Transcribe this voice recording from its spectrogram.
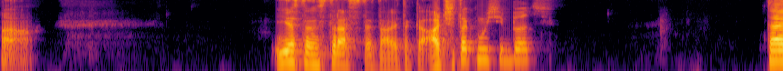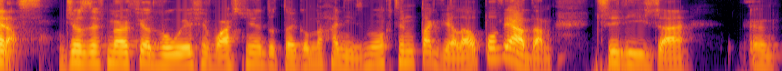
A. Jest ten stres i tak dalej, tak dalej. A czy tak musi być? Teraz Joseph Murphy odwołuje się właśnie do tego mechanizmu, o którym tak wiele opowiadam, czyli że y,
